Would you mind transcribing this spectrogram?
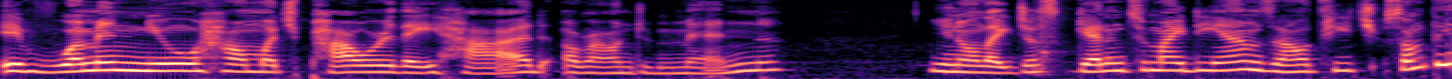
if women knew how much power they had around men you know like just get into my dms and i'll teach something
